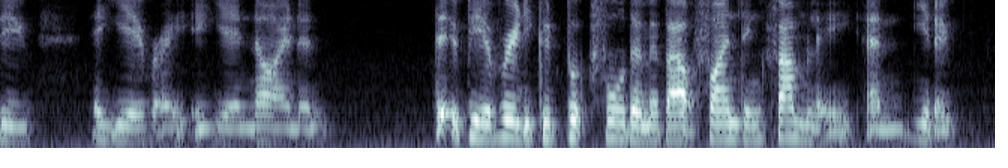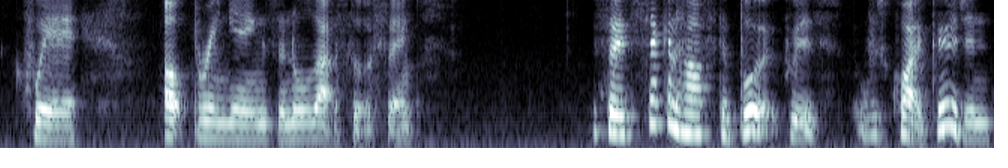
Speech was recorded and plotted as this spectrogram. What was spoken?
to a year eight, a year nine, and that it would be a really good book for them about finding family and, you know, queer upbringings and all that sort of thing. So the second half of the book was was quite good and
